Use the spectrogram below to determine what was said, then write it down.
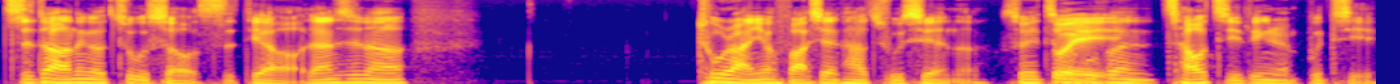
知道那个助手死掉了，嗯，但是呢，突然又发现他出现了，所以这部分超级令人不解。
